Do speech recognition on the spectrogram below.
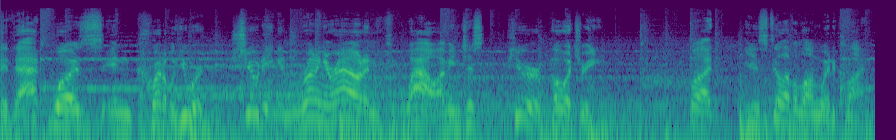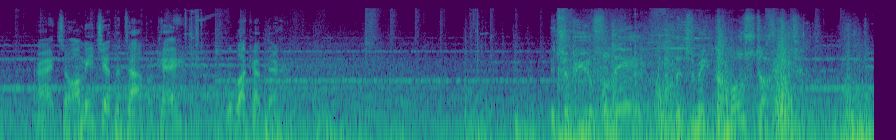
Okay, that was incredible. You were shooting and running around, and wow, I mean, just pure poetry. But you still have a long way to climb. All right, so I'll meet you at the top, okay? Good luck out there. It's a beautiful day. Let's make the most of it.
